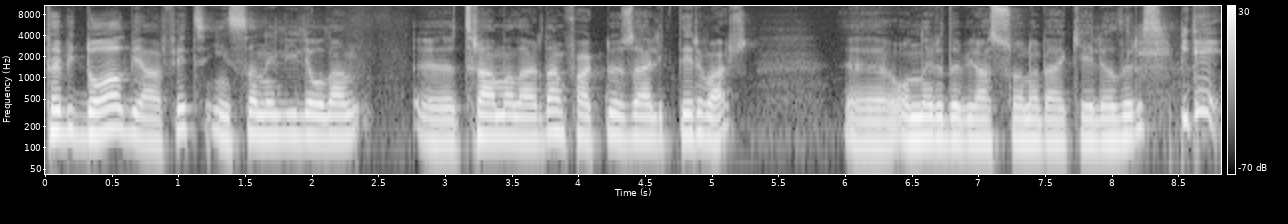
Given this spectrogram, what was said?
tabii doğal bir afet. İnsan eliyle olan e, travmalardan farklı özellikleri var. E, onları da biraz sonra belki ele alırız. Bir de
